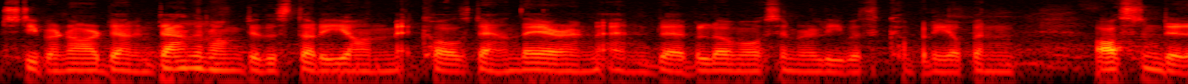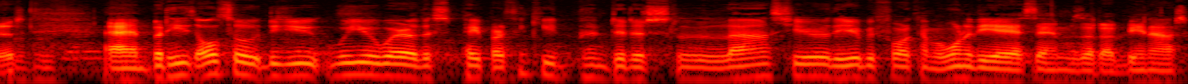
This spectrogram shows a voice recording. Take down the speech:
Steve Bernard down in Dandenong did the study on Met calls down there, and, and uh, Balomo similarly with company up in Austin did it. Um, but he's also did you were you aware of this paper? I think you did it last year or the year before. I can't remember one of the ASMs that I've been at,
